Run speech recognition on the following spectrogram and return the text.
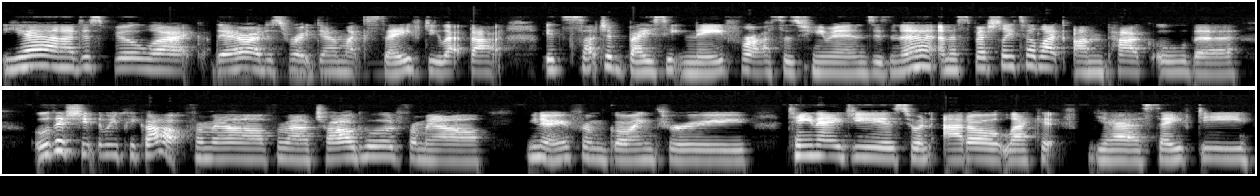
yeah, and I just feel like there I just wrote down like safety, like that. It's such a basic need for us as humans, isn't it? And especially to like unpack all the all the shit that we pick up from our from our childhood, from our you know, from going through teenage years to an adult, like it yeah, safety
